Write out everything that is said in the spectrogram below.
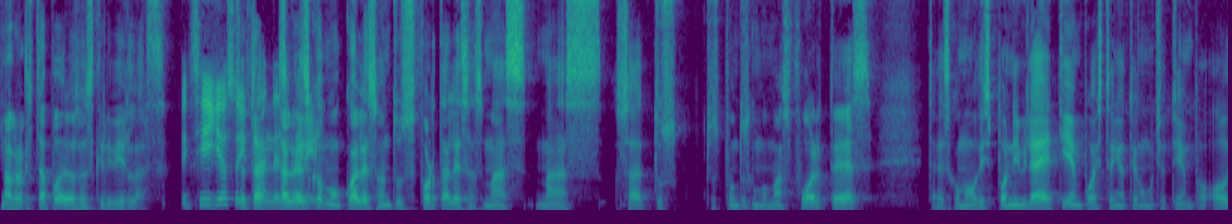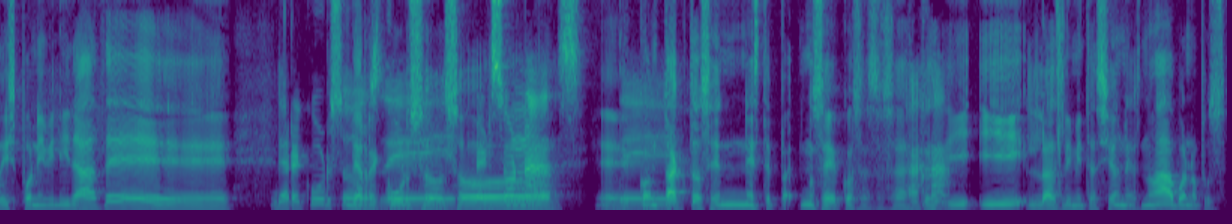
No, creo que está poderoso escribirlas. Sí, yo O soy sea, ta- fan de tal vez como cuáles son tus fortalezas más, más, o sea, tus, tus puntos como más fuertes. Tal vez como disponibilidad de tiempo, este año tengo mucho tiempo. O disponibilidad de, de recursos, de recursos de o personas, eh, de- contactos en este, no sé, cosas, o sea, y, y las limitaciones, ¿no? Ah, bueno, pues,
